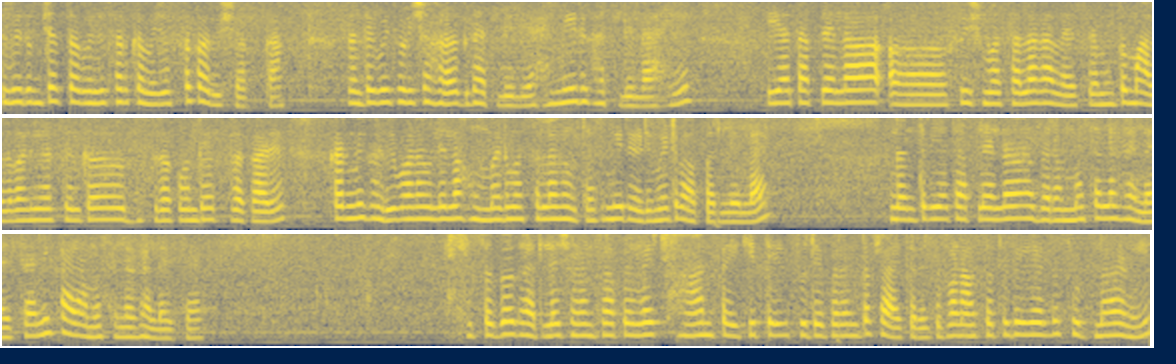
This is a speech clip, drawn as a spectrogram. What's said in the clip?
तुम्ही तुमच्या चवीनुसार कमी जास्त करू शकता. नंतर मी थोडीशी हळद घातलेली आहे. मीठ घातलेलं आहे. यात आपल्याला फिश मसाला घालायचा आहे. मग तो मालवणी असेल का दुसरा कोणत्याही प्रकारे? कारण मी घरी बनवलेला होममेड मसाला नव्हता. तर मी रेडीमेड वापरलेला आहे. नंतर यात आपल्याला गरम मसाला घालायचा आहे आणि काळा मसाला घालायचा आहे. हे सगळं घातल्याच्यानंतर आपल्याला छानपैकी तेल सुटेपर्यंत फ्राय करायचं. पण असं ते तेल आपलं सुटणार नाही.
